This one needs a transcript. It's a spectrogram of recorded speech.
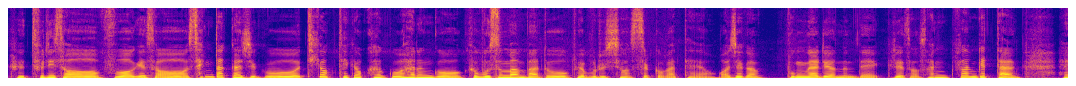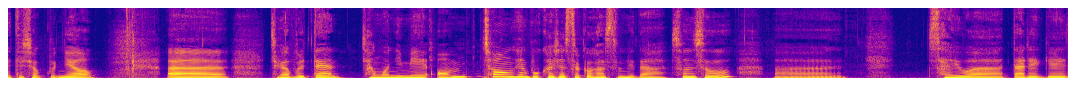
그 둘이서 부엌에서 생닭 가지고 티격태격하고 하는 거 그 모습만 봐도 배부르셨을 것 같아요. 어제가 복날이었는데 그래서 삼, 삼계탕 해 드셨군요. 아, 제가 볼 땐 장모님이 엄청 행복하셨을 것 같습니다. 손수, 아, 사위와 딸에게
